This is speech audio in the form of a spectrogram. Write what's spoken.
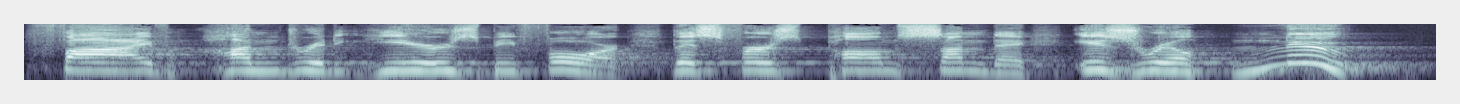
500 years before this first Palm Sunday, Israel knew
